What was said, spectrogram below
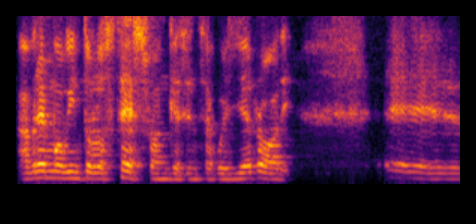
avremmo vinto lo stesso anche senza quegli errori. Eh,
